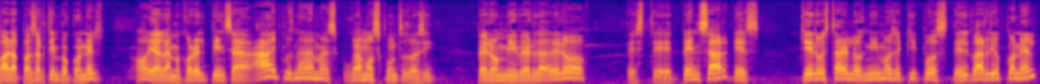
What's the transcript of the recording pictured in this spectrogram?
para pasar tiempo con él. ¿no? Y a lo mejor él piensa, ay, pues nada más jugamos juntos o así. Pero mi verdadero este, pensar es, quiero estar en los mismos equipos del barrio con él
